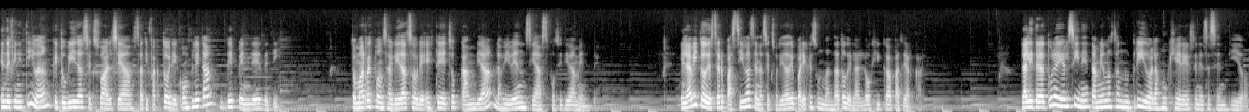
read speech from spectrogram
En definitiva, que tu vida sexual sea satisfactoria y completa depende de ti. Tomar responsabilidad sobre este hecho cambia las vivencias positivamente. El hábito de ser pasivas en la sexualidad de pareja es un mandato de la lógica patriarcal. La literatura y el cine también nos han nutrido a las mujeres en ese sentido.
